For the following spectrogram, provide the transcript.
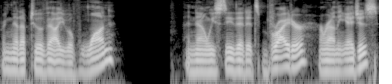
bring that up to a value of 1. And now we see that it's brighter around the edges.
